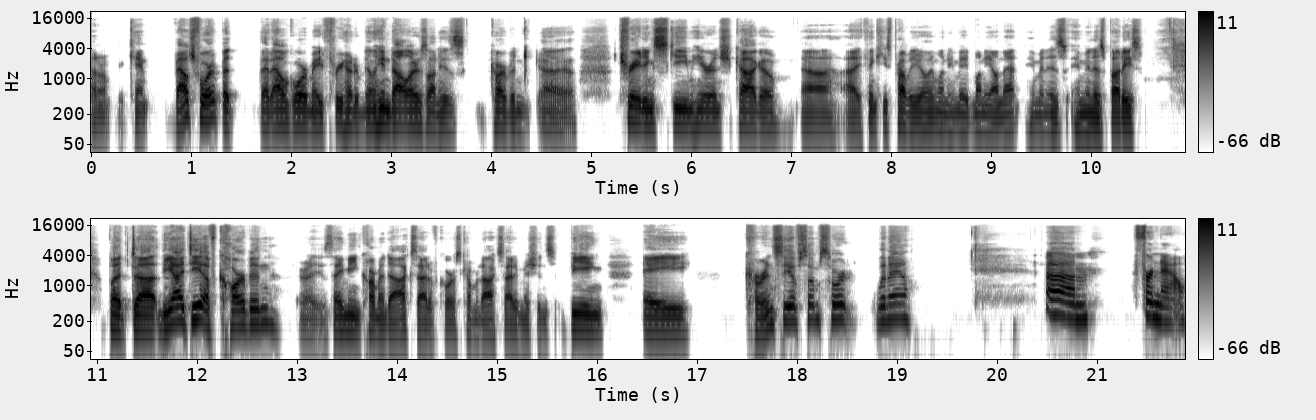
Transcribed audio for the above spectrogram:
I don't I can't vouch for it, but that Al Gore made three hundred million dollars on his carbon uh, trading scheme here in Chicago. Uh, I think he's probably the only one who made money on that. Him and his him and his buddies. But uh, the idea of carbon, right, they mean carbon dioxide, of course, carbon dioxide emissions being a currency of some sort, Linnea. Um, for now,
